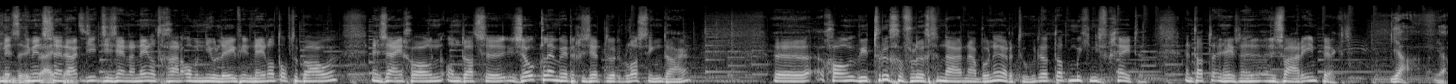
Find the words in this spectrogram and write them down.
mensen, die mensen zijn naar, die, die zijn naar Nederland gegaan om een nieuw leven in Nederland op te bouwen. En zijn gewoon, omdat ze zo klem werden gezet door de belasting daar... eh, gewoon weer teruggevlucht naar, naar Bonaire toe. Dat, dat moet je niet vergeten. En dat heeft een, een zware impact. Ja, ja.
